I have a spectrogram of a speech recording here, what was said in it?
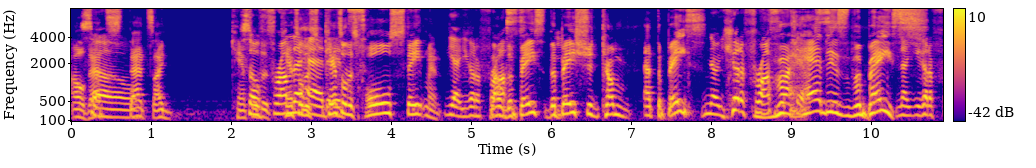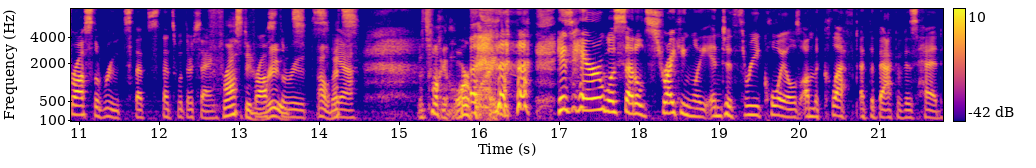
oh, that's So- that's I cancel So this. from the this. head, cancel this whole statement. Yeah, you got to No, frost. the base. The base should come at the base. No, you got to frost the, the head is the base. No, you got to frost the roots. That's that's what they're saying. frosted frost roots. the roots. Oh, that's yeah. That's fucking horrifying. His hair was settled strikingly into three coils on the cleft at the back of his head.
